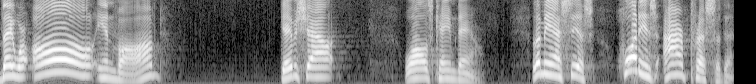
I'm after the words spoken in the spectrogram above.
They were all involved. Gave a shout, walls came down. Let me ask this what is our precedent?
